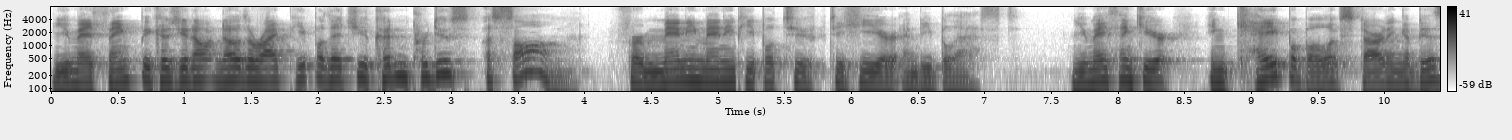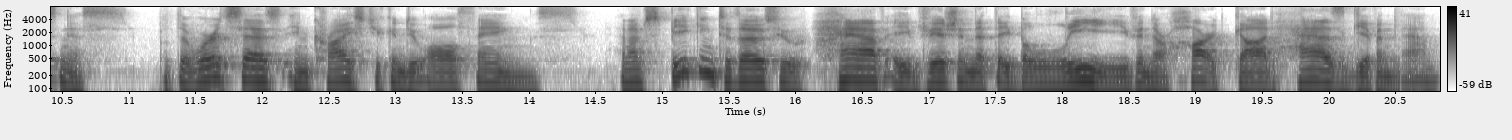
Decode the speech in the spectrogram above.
You may think because you don't know the right people that you couldn't produce a song for many, many people to, to hear and be blessed. You may think you're incapable of starting a business but the word says in Christ you can do all things. And I'm speaking to those who have a vision that they believe in their heart God has given them.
